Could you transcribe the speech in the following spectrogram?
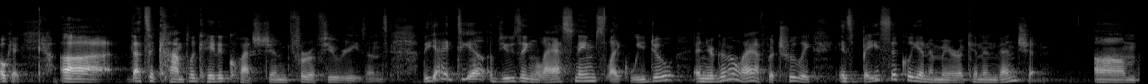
Okay, uh, that's a complicated question for a few reasons. The idea of using last names like we do, and you're going to laugh, but truly, is basically an American invention. Um,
